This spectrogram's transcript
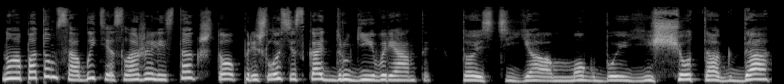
Ну а потом события сложились так, что пришлось искать другие варианты. То есть я мог бы еще тогда...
